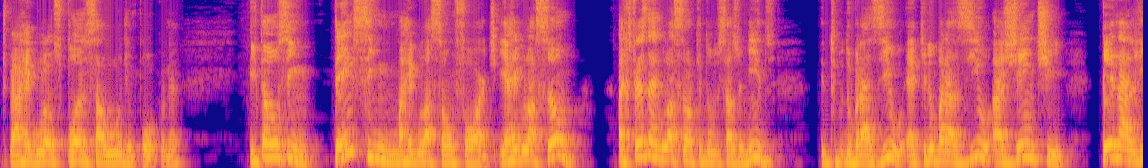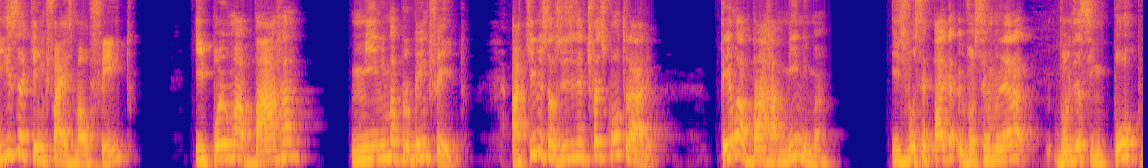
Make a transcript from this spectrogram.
Tipo, ela regula os planos de saúde um pouco, né? Então, assim, tem sim uma regulação forte. E a regulação, a diferença da regulação aqui dos Estados Unidos e do Brasil é que no Brasil a gente penaliza quem faz mal feito e põe uma barra mínima para o bem feito. Aqui nos Estados Unidos a gente faz o contrário. Tem uma barra mínima e você paga, você remunera, vamos dizer assim, pouco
